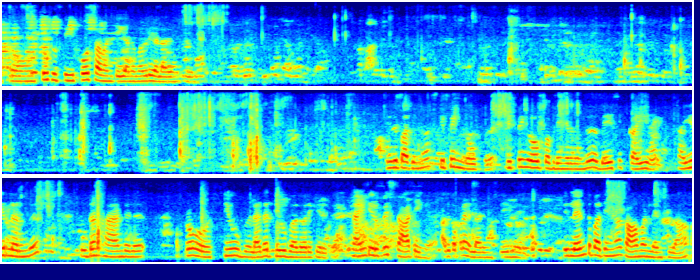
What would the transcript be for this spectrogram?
அப்புறம் டூ ஃபிஃப்டி ஃபோர் செவன்ட்டி அந்த மாதிரி எல்லா ரேஞ்சில் இது பார்த்தீங்கன்னா ஸ்கிப்பிங் ரோப்பு ஸ்கிப்பிங் ரோப் அப்படிங்கிறது வந்து பேசிக் கயிறு. கயிறுல இருந்து உடன் ஹேண்டில் அப்புறம் டியூப் லெதர் டியூப் அது வரைக்கும் இருக்குது நைன்ட்டி ருபீஸ் ஸ்டார்டிங் அதுக்கப்புறம் எல்லா ரேஞ்ச்லையுமே இருக்கும் இது லென்த் பார்த்தீங்கன்னா காமன் லென்ஸ் தான்.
